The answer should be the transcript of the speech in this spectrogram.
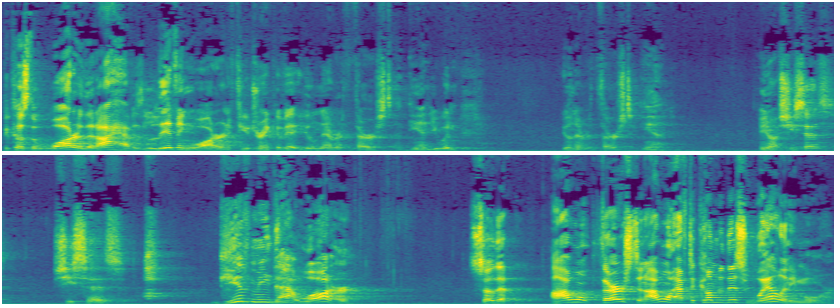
Because the water that I have is living water, and if you drink of it, you'll never thirst again. You wouldn't, you'll never thirst again. You know what she says? She says, oh, Give me that water so that I won't thirst and I won't have to come to this well anymore.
